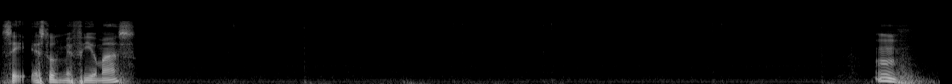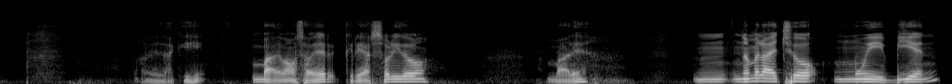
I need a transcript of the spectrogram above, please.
Sí, estos me fío más. Mm. A ver, aquí. Vale, vamos a ver, crear sólido. Vale. Mm, no me lo ha hecho muy bien.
